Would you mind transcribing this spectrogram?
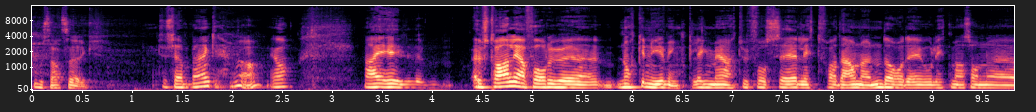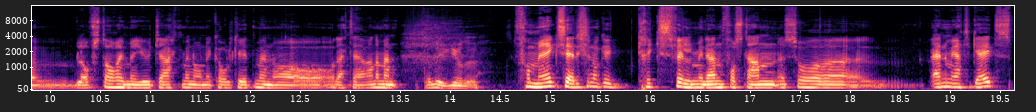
koser seg. du ser på meg. Ja. Ja. Nei, Australia får du eh, nok en ny vinkling med at du får se litt fra Down Under, og det er jo litt mer sånn eh, love story med Hugh Jackman og Nicole Kidman og, og, dette her. Men Det liker jo du. for meg så er det ikke noe krigsfilm i den forstand, så Enemy at the Gates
